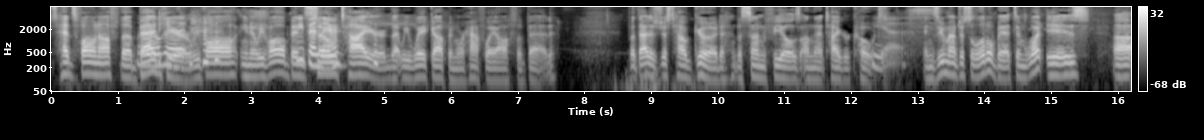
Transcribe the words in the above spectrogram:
His head's falling off the bed here. We've all, you know, we've all been, We've been so there. tired that we wake up and we're halfway off the bed. But that is just how good the sun feels on that tiger coat. Yes. And zoom out just a little bit. And what is? Uh,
